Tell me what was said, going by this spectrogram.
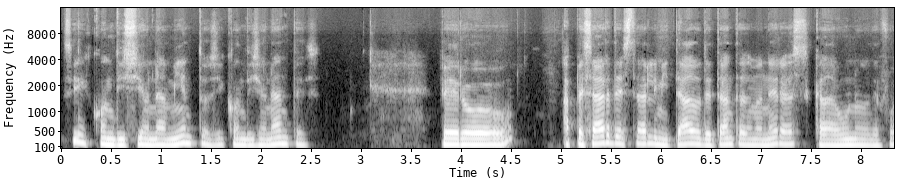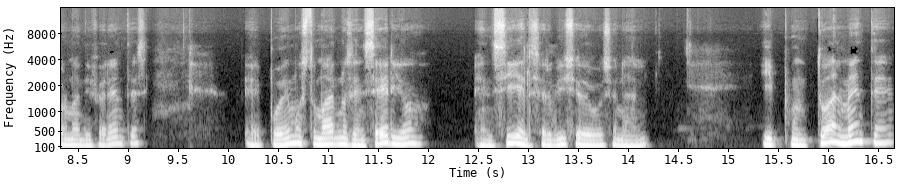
sí, condicionamientos y condicionantes. Pero a pesar de estar limitados de tantas maneras, cada uno de formas diferentes, eh, podemos tomarnos en serio en sí el servicio devocional y puntualmente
